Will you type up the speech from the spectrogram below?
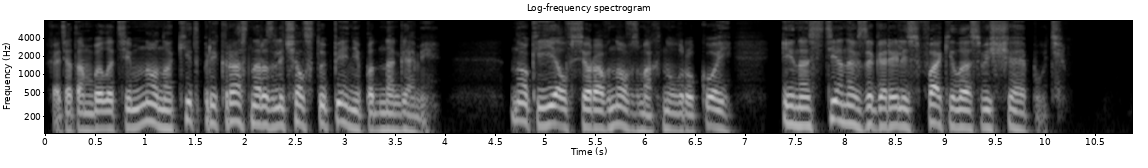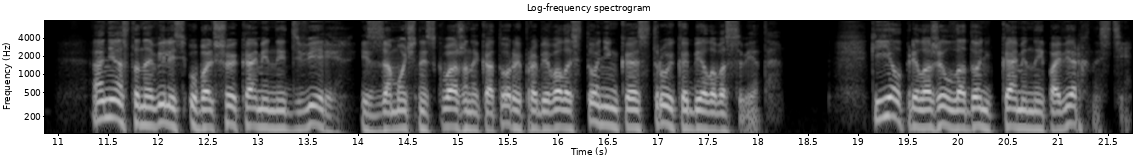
Хотя там было темно, но Кит прекрасно различал ступени под ногами. Но Кьел все равно взмахнул рукой, и на стенах загорелись факелы, освещая путь. Они остановились у большой каменной двери, из замочной скважины которой пробивалась тоненькая струйка белого света. Киел приложил ладонь к каменной поверхности,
